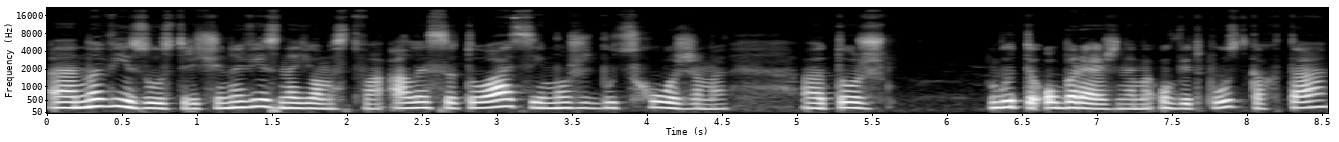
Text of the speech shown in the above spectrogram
е, нові зустрічі, нові знайомства, але ситуації можуть бути схожими. Е, тож будьте обережними у відпустках та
